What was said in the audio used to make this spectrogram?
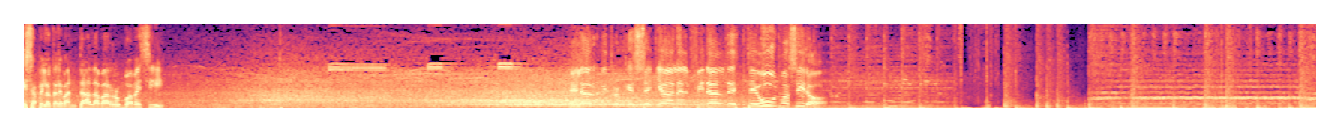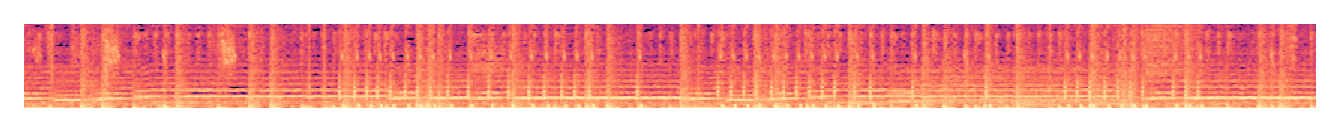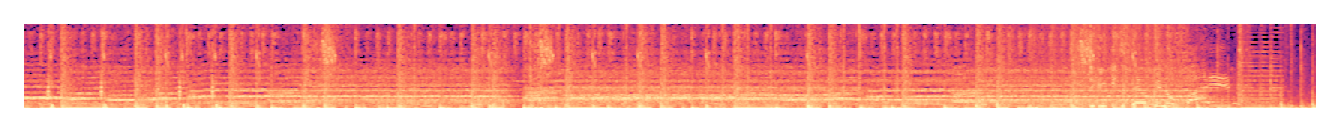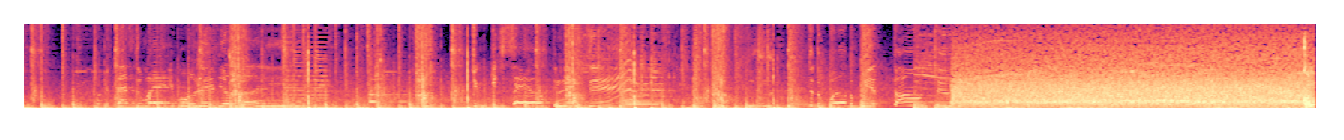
Esa pelota levantada va rumbo a Messi. El árbitro que señala el final de este 1 a 0.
